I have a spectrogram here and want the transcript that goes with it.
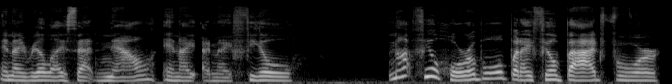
and I realize that now, and I and I feel not feel horrible, but I feel bad for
